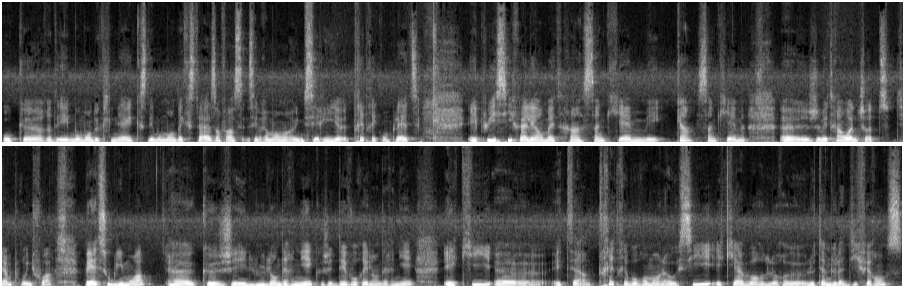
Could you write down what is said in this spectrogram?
au cœur, des moments de Kleenex, des moments d'extase. Enfin, c'est vraiment une série euh, très très complète. Et puis, s'il fallait en mettre un cinquième, mais qu'un cinquième, je mettrais un one shot. Tiens, pour une fois. PS, oublie-moi. Que j'ai lu l'an dernier, que j'ai dévoré l'an dernier, et qui était un très très beau roman là aussi, et qui aborde le, thème de la différence,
